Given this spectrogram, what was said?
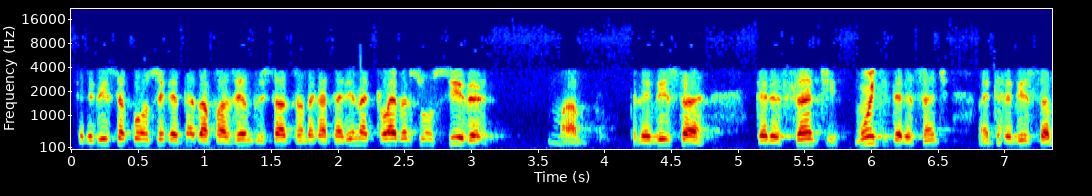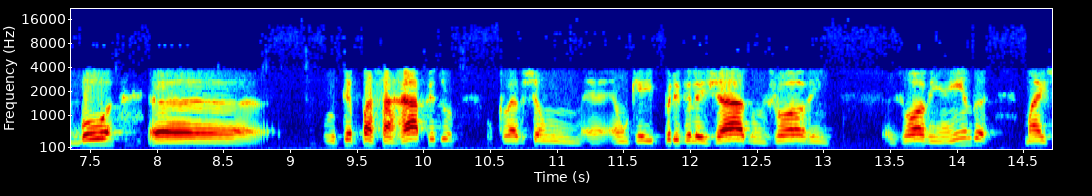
Entrevista com o secretário da Fazenda do Estado de Santa Catarina, Cleberson Silver. Uma entrevista interessante, muito interessante, uma entrevista boa. Uh, o tempo passa rápido. O Cleberson é um, é um QI privilegiado, um jovem jovem ainda, mas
